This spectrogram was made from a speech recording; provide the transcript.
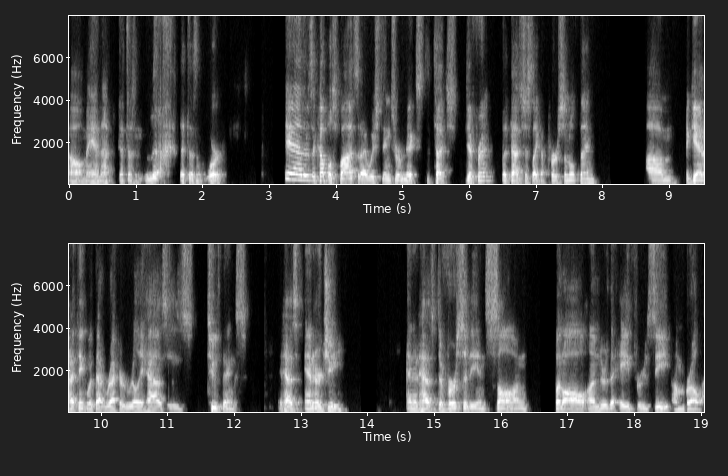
Oh man, that, that doesn't ugh, that doesn't work. Yeah, there's a couple spots that I wish things were mixed to touch different, but that's just like a personal thing. Um, again, I think what that record really has is two things. It has energy and it has diversity in song, but all under the A through Z umbrella.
